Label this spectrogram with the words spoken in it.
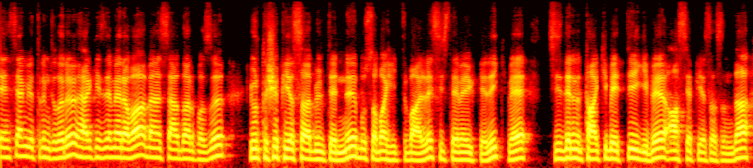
Ensem yatırımcıları, herkese merhaba. Ben Serdar Pazı. Yurtdışı piyasa bültenini bu sabah itibariyle sisteme yükledik ve sizlerin de takip ettiği gibi Asya piyasasında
